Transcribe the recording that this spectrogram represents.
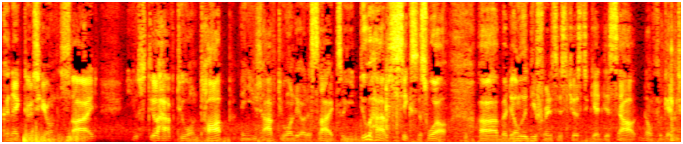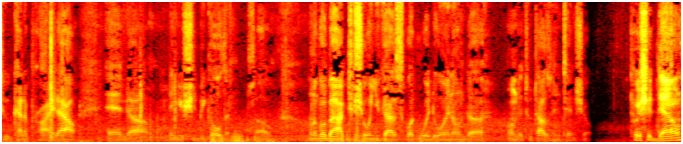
connectors here on the side you still have two on top and you have two on the other side. So you do have six as well. Uh, but the only difference is just to get this out. Don't forget to kind of pry it out and uh, and you should be golden. So I'm gonna go back to showing you guys what we're doing on the on the 2010 show. Push it down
